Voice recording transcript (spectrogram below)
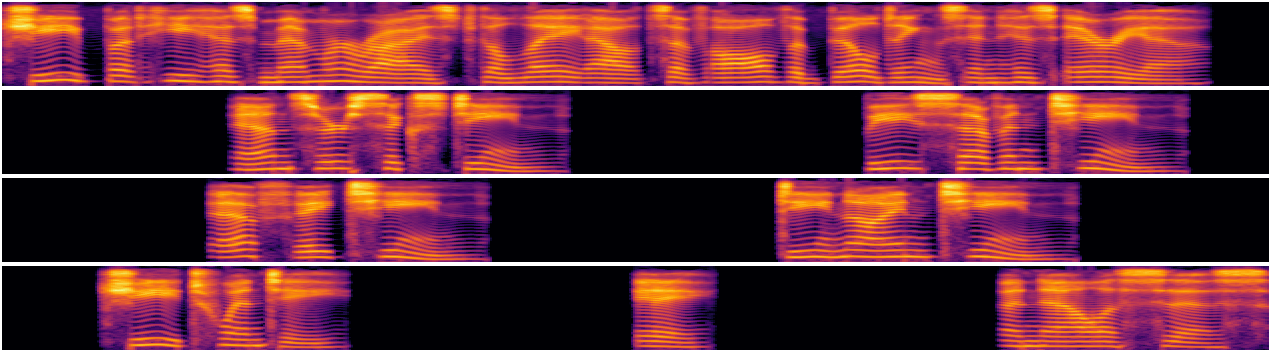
Gee but he has memorized the layouts of all the buildings in his area. Answer 16 B17 F18 D19 G20 A. Analysis.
